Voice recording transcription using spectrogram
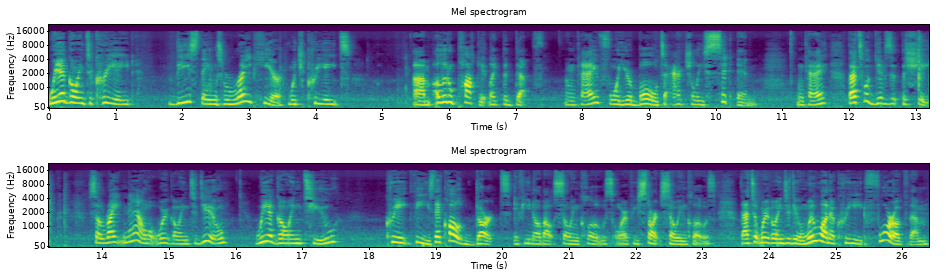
we are going to create these things right here, which creates um, a little pocket like the depth, okay, for your bowl to actually sit in, okay? That's what gives it the shape. So right now, what we're going to do, we are going to create these. They're called darts if you know about sewing clothes or if you start sewing clothes. That's what we're going to do. And we want to create four of them,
